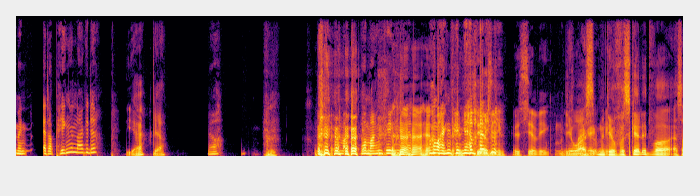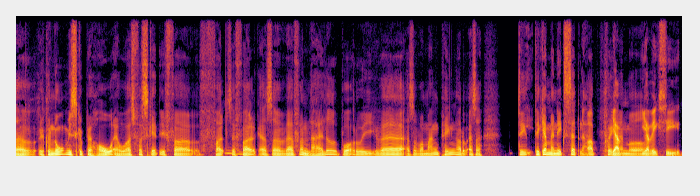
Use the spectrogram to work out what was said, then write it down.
Men er der penge nok i det? Ja. Hvor, ma- hvor mange penge er, hvor mange penge er det der i siger vi det? ikke. Det siger vi ikke. Men det, er jo også, ikke men det er jo forskelligt, hvor altså, økonomiske behov er jo også forskellige for folk til folk. Altså, hvad for en lejlighed bor du i? Hvad, altså, hvor mange penge har du? Altså, det, det kan man ikke sætte Nej, op på en jeg, eller anden måde. Jeg vil ikke sige,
